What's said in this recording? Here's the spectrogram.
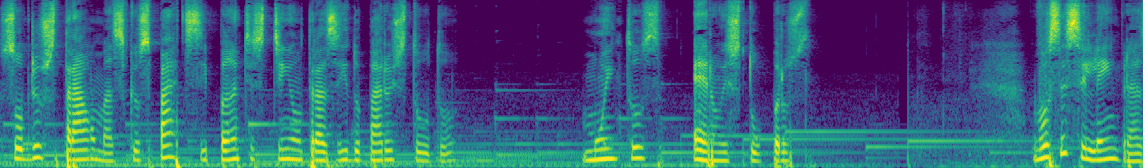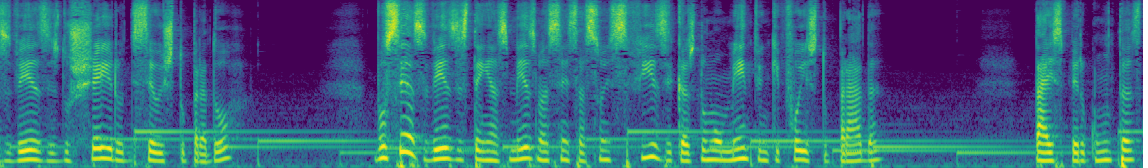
sobre os traumas que os participantes tinham trazido para o estudo. Muitos eram estupros. Você se lembra às vezes do cheiro de seu estuprador? Você às vezes tem as mesmas sensações físicas do momento em que foi estuprada? Tais perguntas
